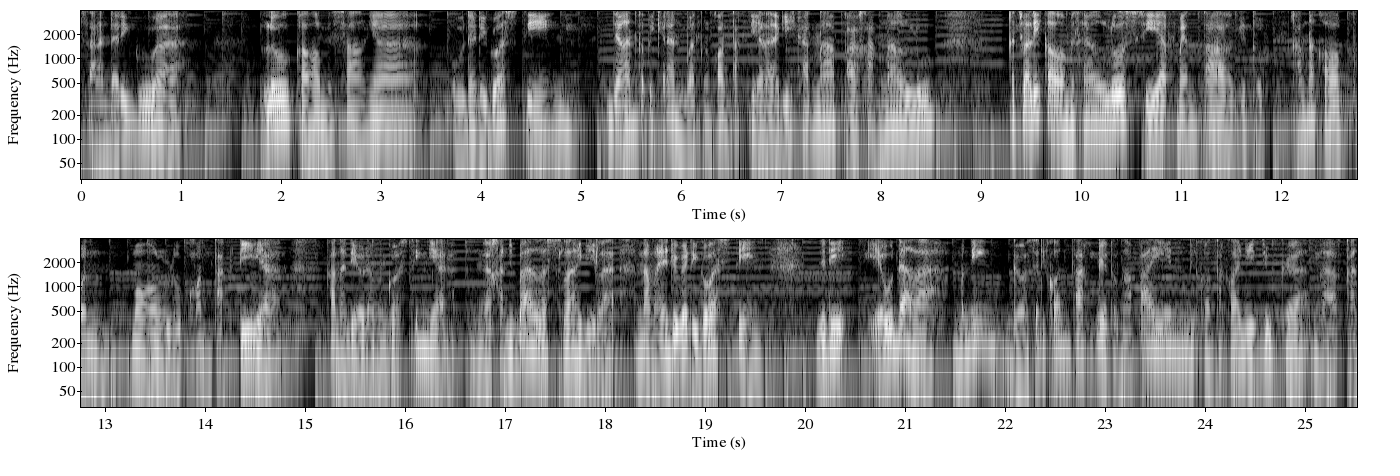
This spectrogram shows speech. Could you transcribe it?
saran dari gua, lu kalau misalnya udah di ghosting, jangan kepikiran buat ngekontak dia lagi. Karena apa? Karena lu kecuali kalau misalnya lu siap mental gitu. Karena kalaupun mau lu kontak dia, karena dia udah ngeghosting ya nggak akan dibales lah gila namanya juga di ghosting jadi ya udahlah mending gak usah dikontak gitu ngapain dikontak lagi juga nggak akan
